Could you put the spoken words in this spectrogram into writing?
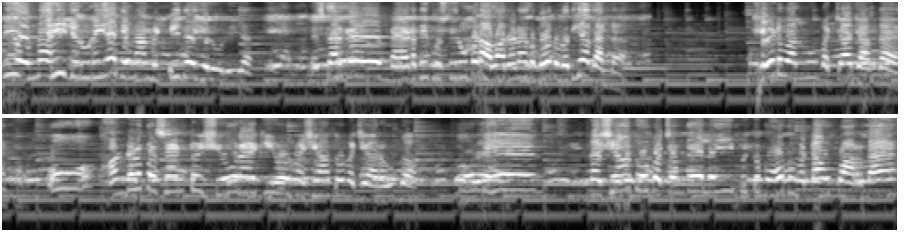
ਵੀ ਓਨਾ ਹੀ ਜ਼ਰੂਰੀ ਹੈ ਜਿੰਨਾ ਮਿੱਟੀ ਤੇ ਜ਼ਰੂਰੀ ਹੈ ਇਸ ਕਰਕੇ ਮੈਟ ਦੀ ਕੁਸ਼ਤੀ ਨੂੰ ਬੜਾਵਾ ਦੇਣਾ ਇੱਕ ਬਹੁਤ ਵਧੀਆ ਗੱਲ ਹੈ ਖੇਡ ਵੱਲ ਨੂੰ ਬੱਚਾ ਜਾਂਦਾ ਹੈ ਉਹ 100% ਸ਼ੋਰ ਹੈ ਕਿ ਉਹ ਨਸ਼ਿਆਂ ਤੋਂ ਬਚਿਆ ਰਹੂਗਾ ਔਰ ਇਹ ਨਸ਼ਿਆਂ ਤੋਂ ਬਚਣ ਦੇ ਲਈ ਇੱਕ ਬਹੁਤ ਵੱਡਾ ਉਪਰਾਲਾ ਹੈ।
